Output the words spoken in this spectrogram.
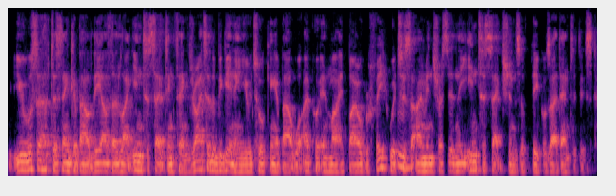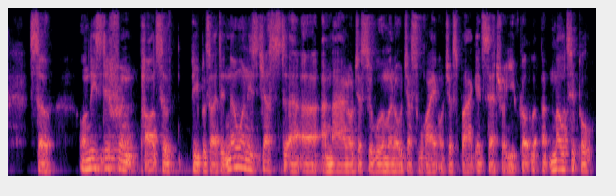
You also have to think about the other like intersecting things. Right at the beginning, you were talking about what I put in my biography, which mm. is I'm interested in the intersections of people's identities. So on these different parts of people's identity. No one is just a, a, man or just a woman or just white or just black, etc. You've got uh, multiple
